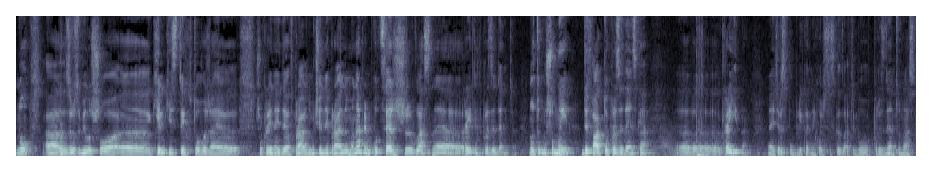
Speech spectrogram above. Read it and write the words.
Ну, а зрозуміло, що е, кількість тих, хто вважає, що країна йде в правильному чи неправильному напрямку, це ж власне рейтинг президента. Ну тому що ми де-факто президентська е, країна, навіть республіка, не хочеться сказати, бо президент у нас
